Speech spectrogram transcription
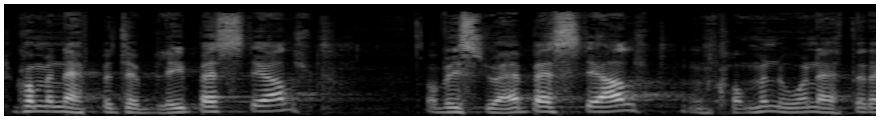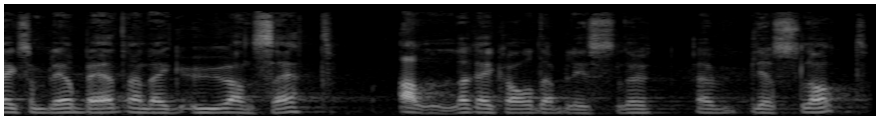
Du kommer neppe til å bli best i alt. Og hvis du er best i alt, kommer noen etter deg som blir bedre enn deg uansett. Alle rekorder blir, slutt, eh, blir slått.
